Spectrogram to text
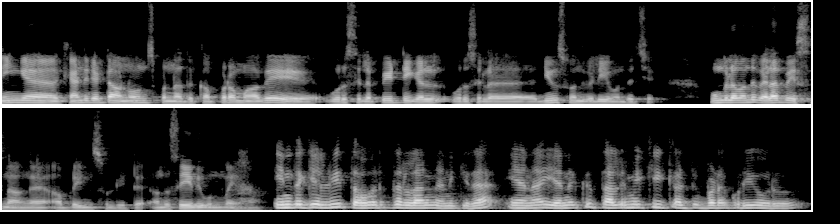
நீங்க கேண்டிடேட்டா அனௌன்ஸ் பண்ணதுக்கு அப்புறமாவே ஒரு சில பேட்டிகள் ஒரு சில நியூஸ் வந்து வெளியே வந்துச்சு. உங்களை வந்து விலை பேசுனாங்க அப்படின்னு சொல்லிட்டு. அந்த செய்தி உண்மையா? இந்த கேள்வியை தவிர்த்துடலான்னு நினைக்கிறேன். ஏன்னா எனக்கு தலைமைக்கு கட்டுப்படக்கூடிய ஒரு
